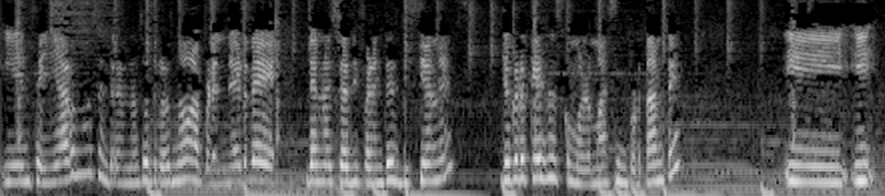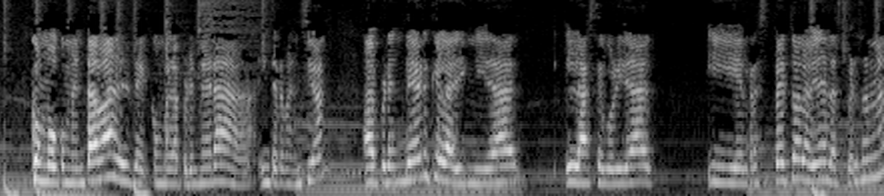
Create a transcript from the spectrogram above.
y enseñarnos entre nosotros, ¿no? Aprender de, de nuestras diferentes visiones. Yo creo que eso es como lo más importante. Y, y como comentaba desde como la primera intervención, aprender que la dignidad, la seguridad y el respeto a la vida de las personas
